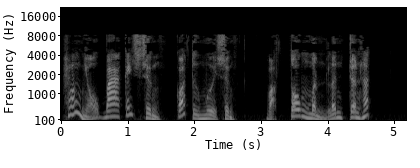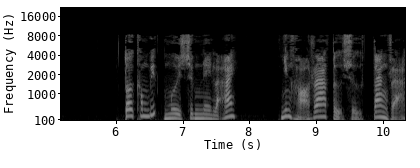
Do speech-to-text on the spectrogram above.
Hắn nhổ ba cái sừng có từ mười sừng và tôn mình lên trên hết. Tôi không biết mười sừng này là ai, nhưng họ ra từ sự tan rã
